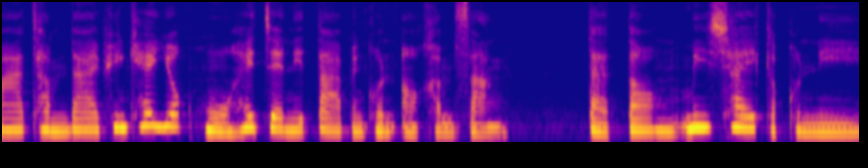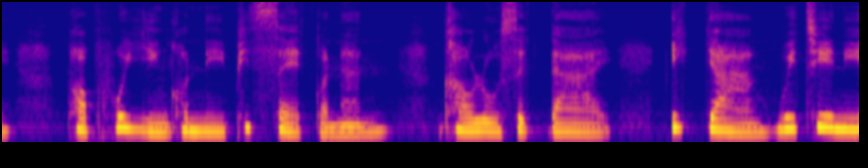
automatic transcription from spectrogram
มารถทำได้เพียงแค่ยกหูให้เจนิตาเป็นคนออกคำสั่ง แต่ต้องไม่ใช่กับคนนี้เพราะผู้หญิงคนนี้พิเศษกว่านั้น เขารู้สึกได้ อีกอย่างวิธีนี้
